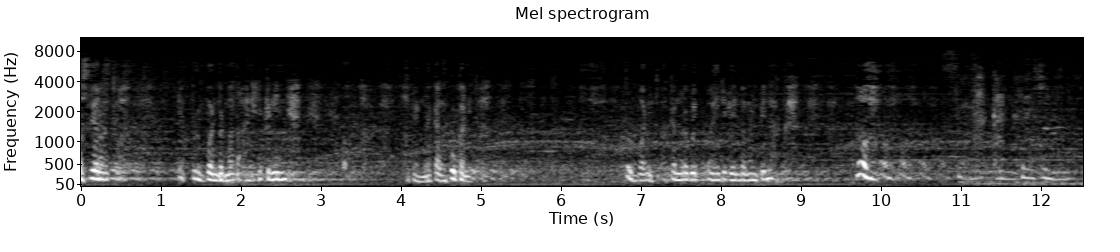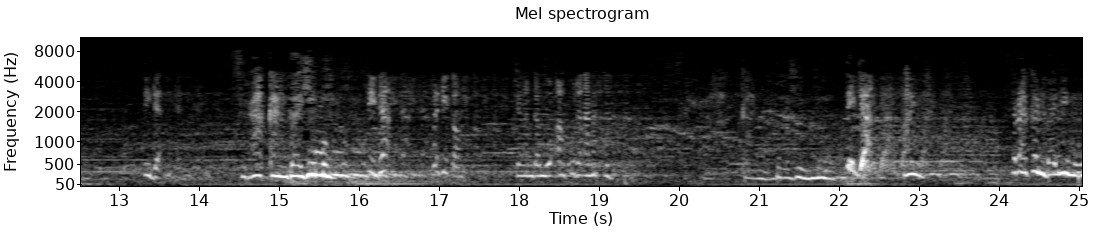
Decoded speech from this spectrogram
Ratu. Ada perempuan bermata aneh di keningnya. Apa yang mereka lakukan itu? Perempuan itu akan merebut bayi di gendongan Pinaka. Oh. Serahkan bayimu. Tidak. Serahkan bayimu. Tidak. Pergi kau. Jangan ganggu aku dan anakku. Serahkan bayimu. Tidak. Ayo. Serahkan bayimu.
